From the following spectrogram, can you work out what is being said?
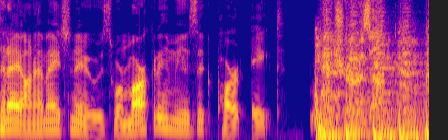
Today on MH News, we're marketing music part 8. Intro's up.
